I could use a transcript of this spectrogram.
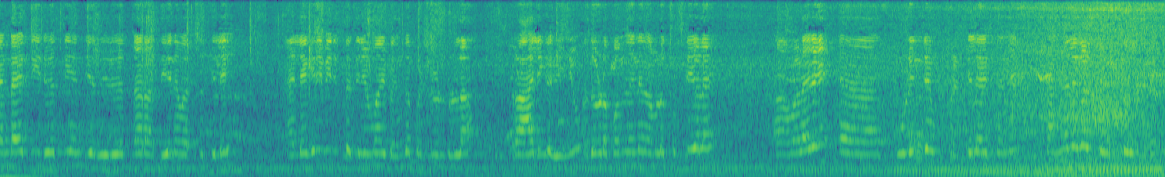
രണ്ടായിരത്തി ഇരുപത്തി അഞ്ച് ഇരുപത്തി ആറ് അധ്യയന വർഷത്തിലെ ലഹരി വിരുദ്ധ ദിനവുമായി ബന്ധപ്പെട്ടിട്ടുള്ള റാലി കഴിഞ്ഞു. അതോടൊപ്പം തന്നെ നമ്മൾ കുട്ടികളെ വളരെ സ്കൂളിന്റെ ഫ്രണ്ടിലായി ഫ്രണ്ടിലായിട്ട് തന്നെ ചങ്ങലകൾ ചേർത്തുകൊണ്ട്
